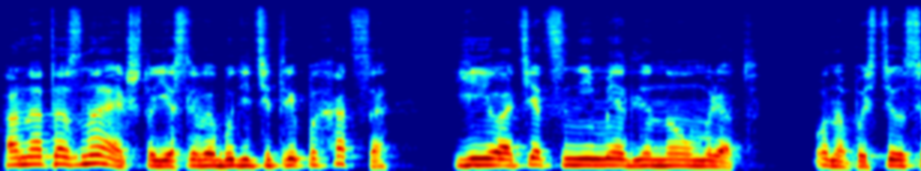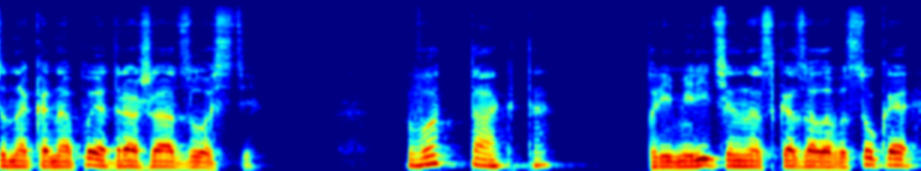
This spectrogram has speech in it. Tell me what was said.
Она-то знает, что если вы будете трепыхаться, ее отец немедленно умрет. Он опустился на канапе, дрожа от злости. «Вот так-то», — примирительно сказала высокая,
